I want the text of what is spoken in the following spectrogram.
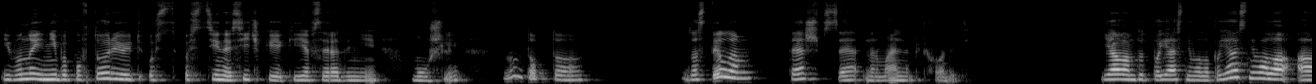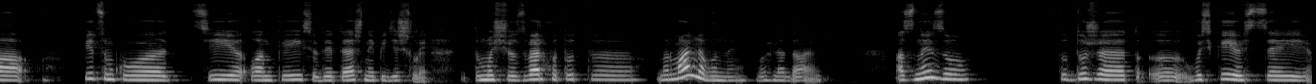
і вони ніби повторюють ось, ось ці насічки, які є всередині мушлі. Ну, тобто, за стилем теж все нормально підходить. Я вам тут пояснювала, пояснювала, а підсумку ці ланки сюди теж не підійшли. Тому що зверху тут е, нормально вони виглядають, а знизу тут дуже е, вузький ось цей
